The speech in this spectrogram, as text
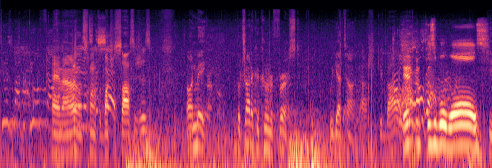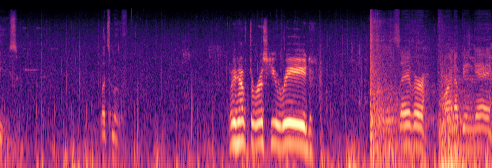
She was about to fuel cell. Hey man, I don't Into swim with a bunch of sausages. On me. They'll try to cocoon her first. We got time. Ah, she could How do bow. you Damn know that? invisible walls. Keys. Let's move. We have to rescue Reid. Save her. Or end up being gay.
